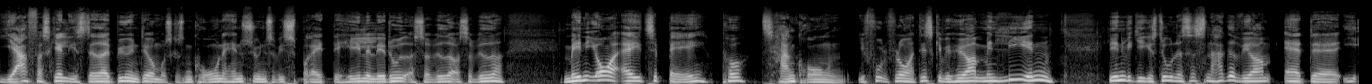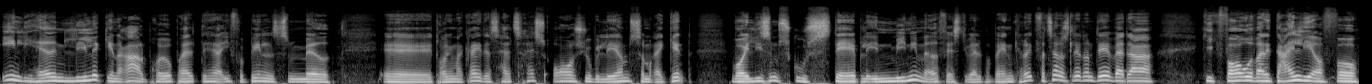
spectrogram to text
ja, forskellige steder i byen. Det var måske sådan corona-hensyn, så vi spredte det hele lidt ud og så videre og så videre. Men i år er I tilbage på Tankrogen i fuld flor. Det skal vi høre om. Men lige inden, lige inden vi gik i studiet, så snakkede vi om, at øh, I egentlig havde en lille generalprøve på alt det her i forbindelse med øh, dronning Margrethes 50 års jubilæum som regent, hvor I ligesom skulle stable en minimadfestival på banen. Kan du ikke fortælle os lidt om det, hvad der gik forud? Var det dejligt at få,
